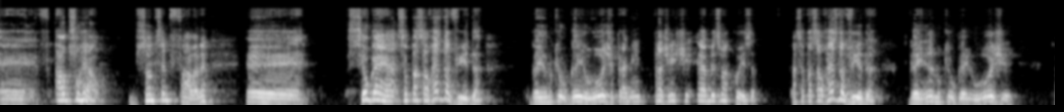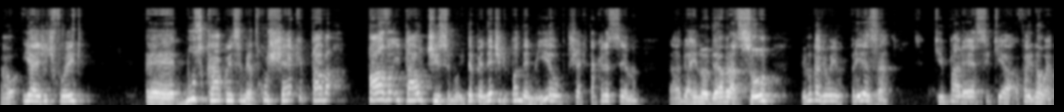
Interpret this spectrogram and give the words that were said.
é algo surreal. o Santos sempre fala, né? É, se eu ganhar, se eu passar o resto da vida ganhando o que eu ganho hoje, para mim, para a gente é a mesma coisa. Tá? Eu passar o resto da vida ganhando o que eu ganho hoje, tá? e aí a gente foi é, buscar conhecimento. O cheque estava tava e está altíssimo. Independente de pandemia, o cheque está crescendo. Sabe? A Rinode abraçou. Eu nunca vi uma empresa que parece que. A... Eu falei, não, é.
